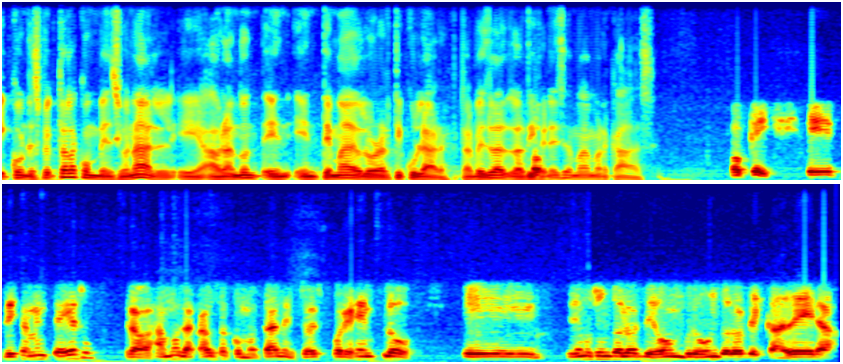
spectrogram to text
y con respecto a la convencional, eh, hablando en, tema de dolor articular, tal vez las, diferencias más marcadas. Ok, eh, precisamente eso, trabajamos la causa como tal. Entonces, por ejemplo, eh, tenemos un dolor de hombro, un dolor de cadera,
